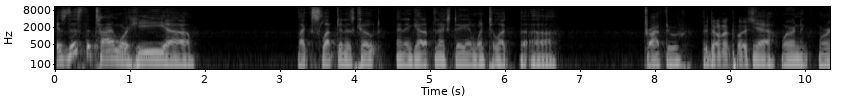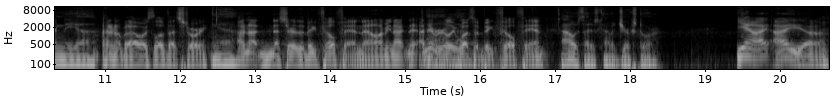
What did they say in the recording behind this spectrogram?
Is this the time where he uh, like slept in his coat and then got up the next day and went to like the uh, drive-through? The donut place. Yeah, wearing the wearing the uh, I don't know, but I always loved that story. Yeah. I'm not necessarily the big Phil fan now. I mean, I, I never really was a big Phil fan. I always thought it was kind of a jerk store. Yeah, I, I, uh,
